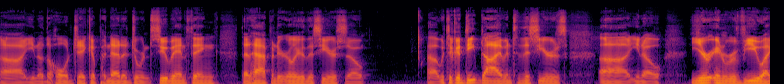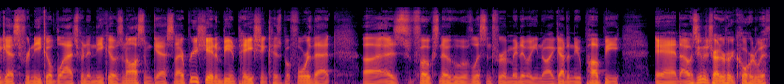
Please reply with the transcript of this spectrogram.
Uh, you know, the whole Jacob Panetta, Jordan Subban thing that happened earlier this year. So uh, we took a deep dive into this year's, uh, you know, year in review, I guess, for Nico Blachman. And Nico's an awesome guest. And I appreciate him being patient because before that, uh, as folks know who have listened for a minute, you know, I got a new puppy. And I was going to try to record with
